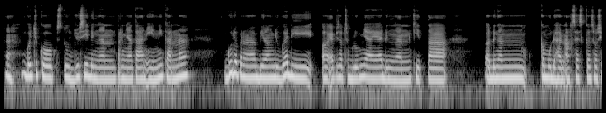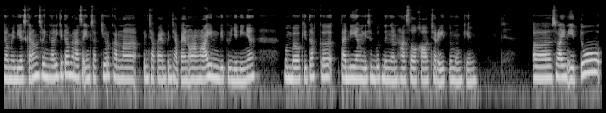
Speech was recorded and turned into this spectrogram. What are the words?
Nah, gue cukup setuju sih dengan pernyataan ini karena gue udah pernah bilang juga di uh, episode sebelumnya ya dengan kita uh, dengan kemudahan akses ke sosial media sekarang sering kali kita merasa insecure karena pencapaian-pencapaian orang lain gitu jadinya membawa kita ke tadi yang disebut dengan hustle culture itu mungkin. Uh, selain itu,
